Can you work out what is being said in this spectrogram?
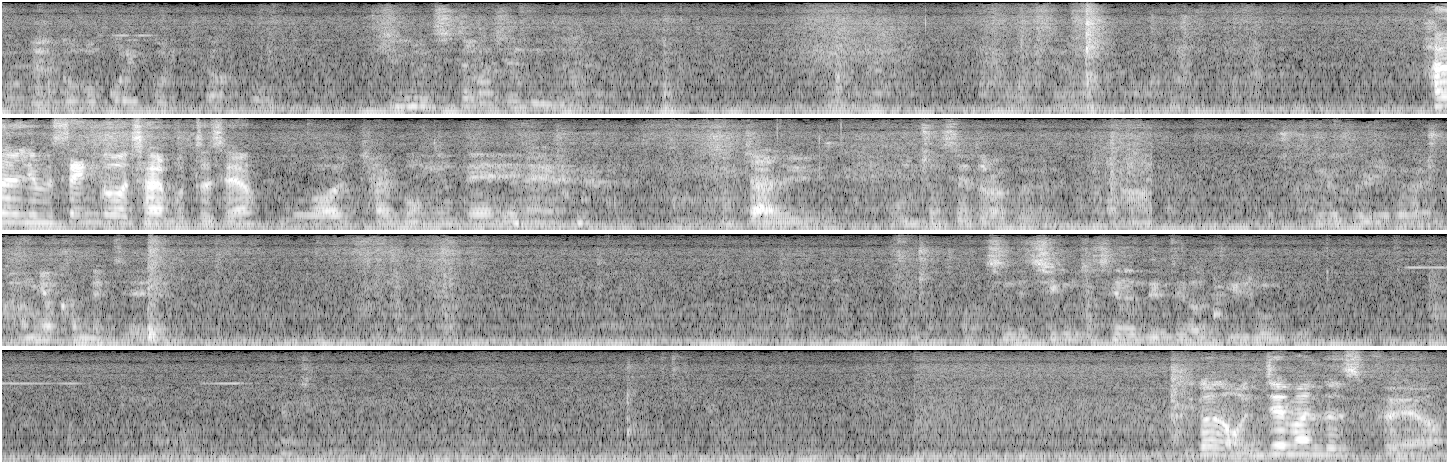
저게 너무 꼬릿꼬릿해갖고 지금은 진짜 맛있는 나요. 하늘님은 센 거 잘 못 드세요? 어, 잘 먹는데 네. 진짜 엄청 세더라고요. 강력하게 이거 아주 강력한 냄새. 어, 근데 지금 자체는 냄새가 되게 좋은데. 이건 언제 만든 스프예요?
